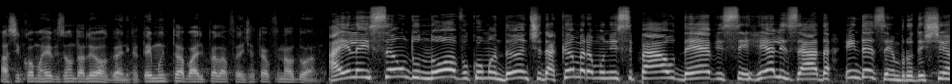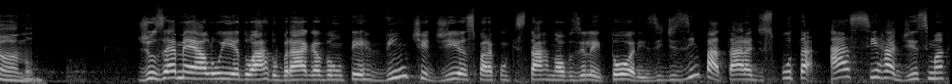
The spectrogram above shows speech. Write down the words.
assim como a revisão da lei orgânica. Tem muito trabalho pela frente até o final do ano. A eleição do novo comandante da Câmara Municipal deve ser realizada em dezembro deste ano. José Melo e Eduardo Braga vão ter 20 dias para conquistar novos eleitores e desempatar a disputa acirradíssima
